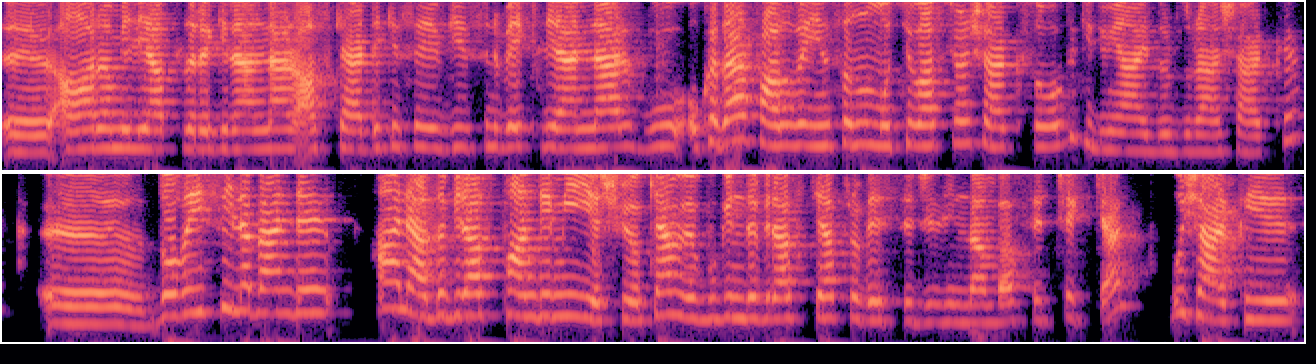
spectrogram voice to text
e, ağır ameliyatlara girenler, askerdeki sevgilisini bekleyenler. Bu o kadar fazla insanın motivasyon şarkısı oldu ki dünyayı durduran şarkı. E, dolayısıyla ben de hala da biraz pandemiyi yaşıyorken ve bugün de biraz tiyatro besteciliğinden bahsedecekken bu şarkıyı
